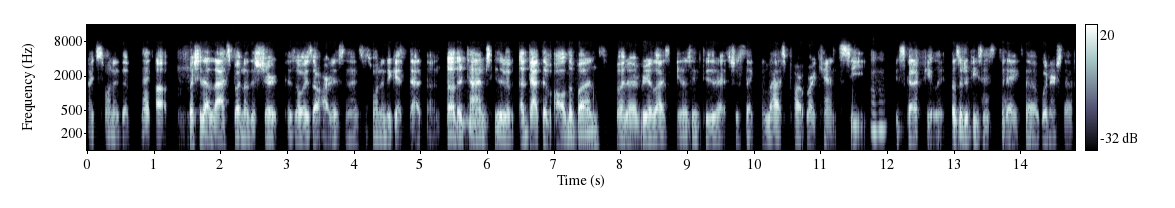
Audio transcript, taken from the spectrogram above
I just wanted the neck up, especially that last button of the shirt is always the hardest, and I just wanted to get that done. The other times he's adaptive all the buttons, but I realized he doesn't do that. It's just like the last part where I can't see. Mm-hmm. You just gotta feel it. Those are the pieces today, the winter stuff.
